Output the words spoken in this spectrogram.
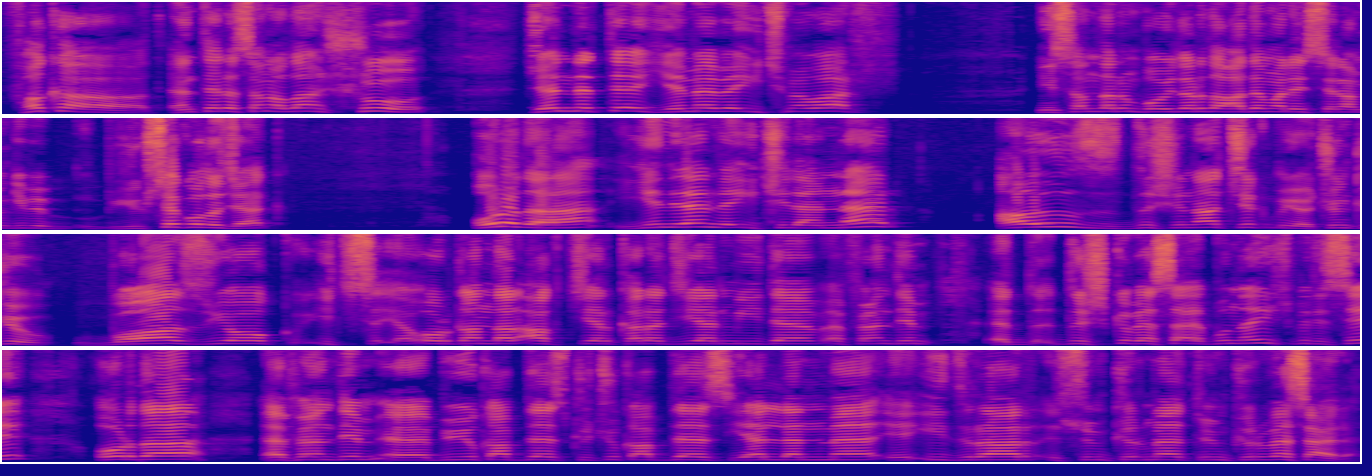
Fakat enteresan olan şu. Cennette yeme ve içme var. İnsanların boyları da Adem Aleyhisselam gibi yüksek olacak. Orada yenilen ve içilenler ağız dışına çıkmıyor. Çünkü boğaz yok, iç organlar, akciğer, karaciğer, mide, efendim e, dışkı vesaire bunların hiçbirisi orada efendim e, büyük abdest, küçük abdest, yerlenme, e, idrar, sümkürme, tümkür vesaire.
